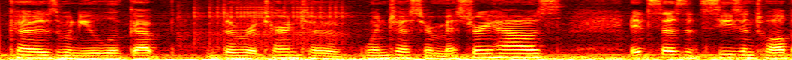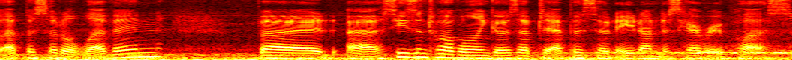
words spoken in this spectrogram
because when you look up the return to Winchester Mystery House, it says it's season 12, episode 11, but uh, season 12 only goes up to episode 8 on Discovery Plus.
